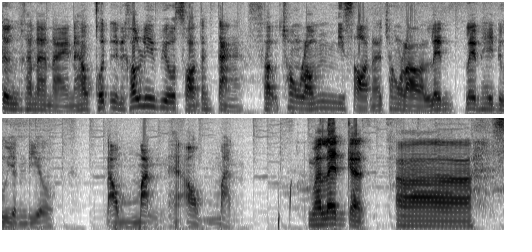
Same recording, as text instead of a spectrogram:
ตึงขนาดไหนนะครับ คนอื่นเขารีวิวสอนต่างๆ ช่องเราไม่มีสอนนะ ช่องเราเล่นเล่นให้ดูอย่างเดียว เอามันนะเอามัน มาเล่นกับอ่า ส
